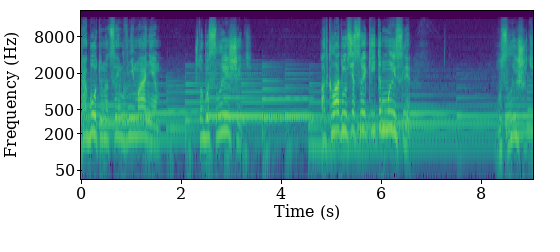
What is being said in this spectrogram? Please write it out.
Работаю над своим вниманием, чтобы слышать. Откладываю все свои какие-то мысли. Услышать.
